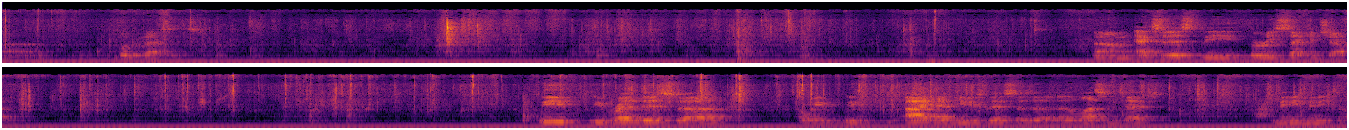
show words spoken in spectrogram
uh, the book of Exodus. um, Exodus, the 32nd chapter. We've, we've read this, uh, or we've, we've, I have used this as a, a lesson text many, many times.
